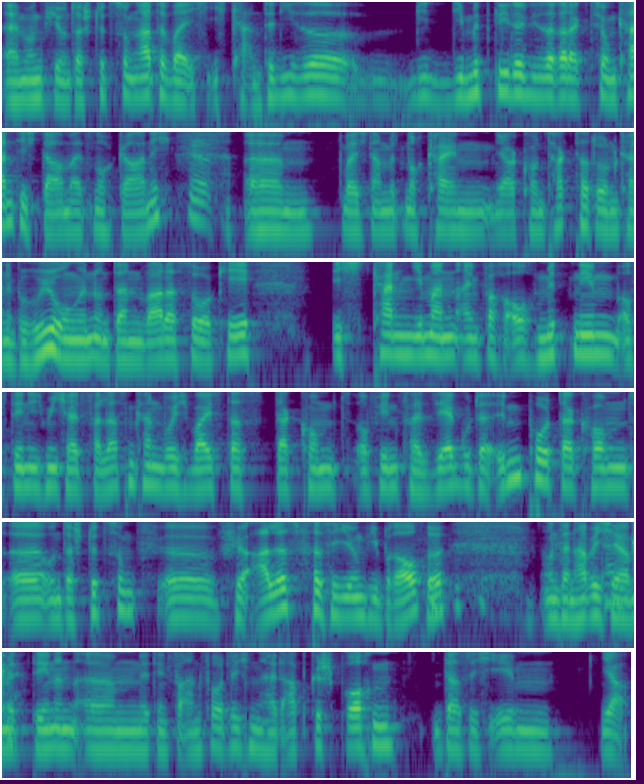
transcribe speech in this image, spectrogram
ähm, irgendwie Unterstützung hatte, weil ich, ich kannte diese, die, die Mitglieder dieser Redaktion kannte ich damals noch gar nicht, ja. ähm, weil ich damit noch keinen ja, Kontakt hatte und keine Berührungen und dann war das so, okay, ich kann jemanden einfach auch mitnehmen, auf den ich mich halt verlassen kann, wo ich weiß, dass da kommt auf jeden Fall sehr guter Input, da kommt äh, Unterstützung äh, für alles, was ich irgendwie brauche. Und dann habe ich Danke. ja mit denen, ähm, mit den Verantwortlichen halt abgesprochen, dass ich eben ja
